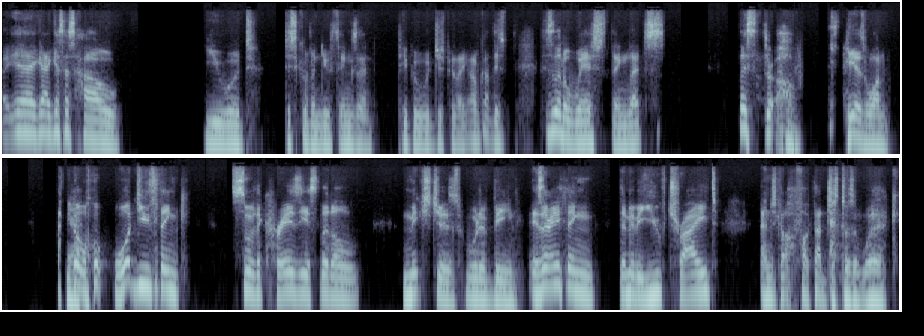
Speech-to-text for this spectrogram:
yeah. I guess that's how you would discover new things. Then people would just be like, "I've got this this little waste thing. Let's let's throw. Oh, here's one. Yeah. what do you think some of the craziest little mixtures would have been? Is there anything that maybe you've tried and just go, oh fuck, that just doesn't work?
